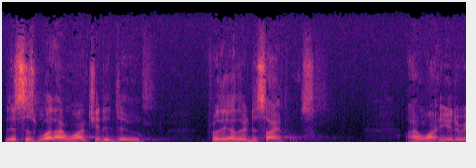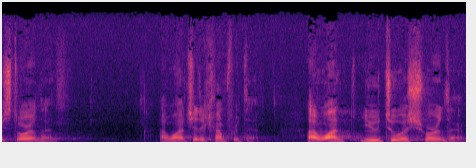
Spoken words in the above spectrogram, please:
this is what I want you to do for the other disciples. I want you to restore them. I want you to comfort them. I want you to assure them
